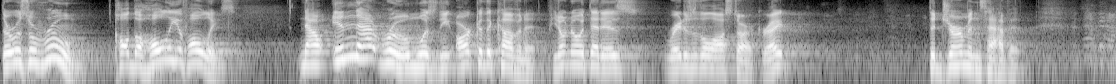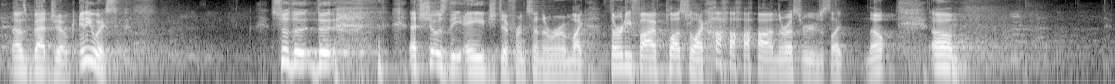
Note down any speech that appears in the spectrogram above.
there was a room called the Holy of Holies. Now, in that room was the Ark of the Covenant. If you don't know what that is, Raiders of the Lost Ark, right? The Germans have it. That was a bad joke. Anyways, so the, the that shows the age difference in the room. Like 35 plus are like, ha ha ha ha, and the rest of you are just like, no. Um,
